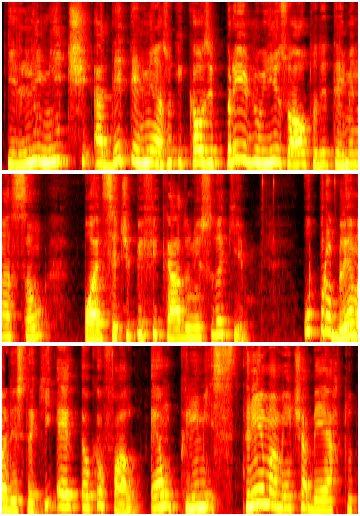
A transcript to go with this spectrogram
que limite a determinação, que cause prejuízo à autodeterminação, pode ser tipificado nisso daqui. O problema disso daqui é, é o que eu falo, é um crime extremamente aberto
